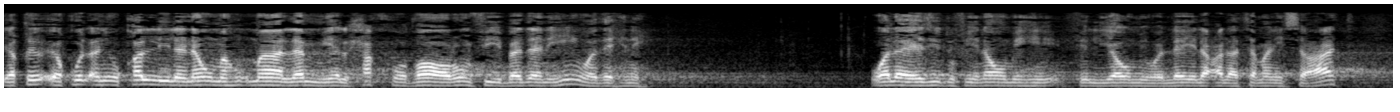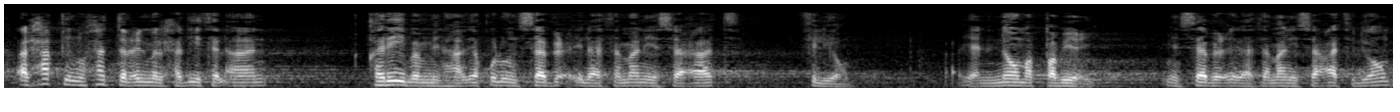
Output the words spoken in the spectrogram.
يقول أن يقلل نومه ما لم يلحقه ضار في بدنه وذهنه ولا يزيد في نومه في اليوم والليلة على ثمان ساعات. الحق أنه حتى العلم الحديث الآن قريبا من هذا يقولون سبع إلى ثمانية ساعات في اليوم. يعني النوم الطبيعي من سبع إلى ثمانية ساعات في اليوم.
